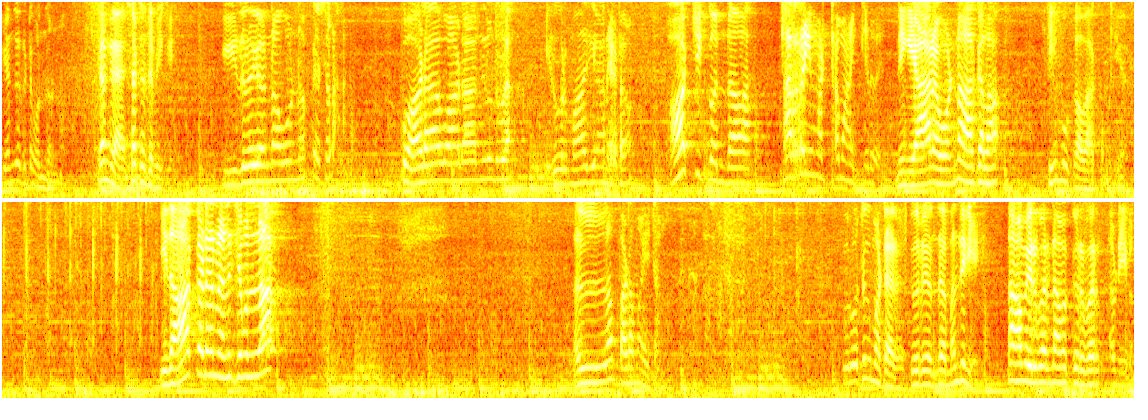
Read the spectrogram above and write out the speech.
எங்ககிட்ட வந்துடணும். எங்க? சட்டசபைக்கு. இதில் என்ன ஒன்றா பேசலாம்? வாடா வாடா நில்றா. இது ஒரு மாதிரியான இடம். ஆட்சிக்கு வந்தா தரை மட்டமாக்கிடுவேன். நீங்க யாரை ஒன்றா ஆக்கலாம்? திமுக ஆக்க முடியாது. இது ஆக்கணும்னு நினைச்சவெல்லாம் எல்லாம் படமாயிட்டான். இவர் ஒத்துக்க மாட்டார். இவர் அந்த மந்திரி நாம் இருவர் நமக்கு இருவர் அப்படின்னு.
